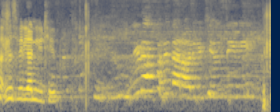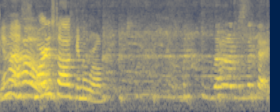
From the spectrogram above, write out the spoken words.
Putting this video on YouTube. You're not putting that on YouTube, Stevie. Yeah, No. smartest dog in the world. So I'm gonna stick that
